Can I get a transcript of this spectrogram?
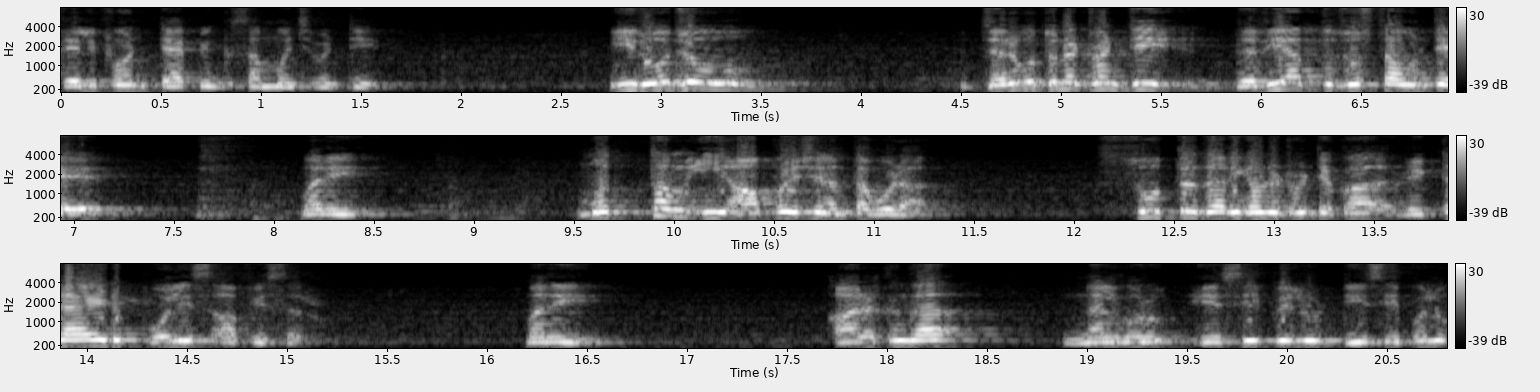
టెలిఫోన్ ట్యాపింగ్ సంబంధించినటువంటి ఈరోజు జరుగుతున్నటువంటి దర్యాప్తు చూస్తూ ఉంటే మరి మొత్తం ఈ ఆపరేషన్ అంతా కూడా సూత్రధారిగా ఉన్నటువంటి ఒక రిటైర్డ్ పోలీస్ ఆఫీసర్ మరి ఆ రకంగా నలుగురు ఏసీపీలు డీసీపీలు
